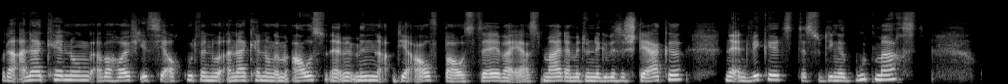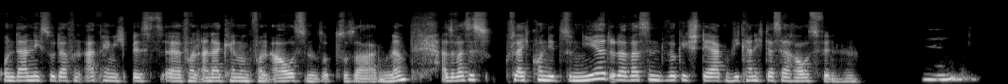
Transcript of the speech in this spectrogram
oder Anerkennung, aber häufig ist ja auch gut, wenn du Anerkennung im Außen äh, in dir aufbaust selber erstmal, damit du eine gewisse Stärke ne, entwickelst, dass du Dinge gut machst und dann nicht so davon abhängig bist äh, von Anerkennung von außen sozusagen. Ne? Also was ist vielleicht konditioniert oder was sind wirklich Stärken? Wie kann ich das herausfinden? Mhm.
